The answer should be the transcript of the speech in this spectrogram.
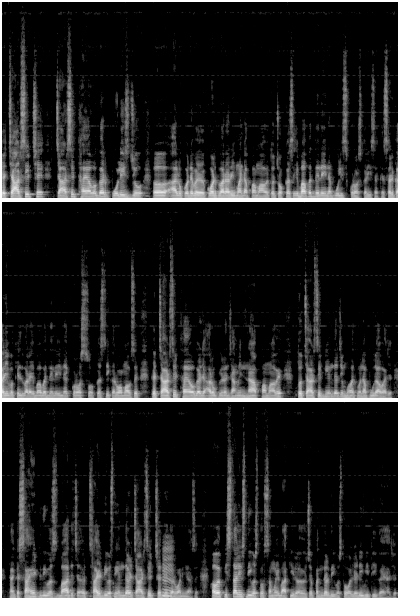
કે ચાર્જશીટ છે ચાર્જશીટ થયા વગર પોલીસ જો આ લોકોને કોર્ટ દ્વારા રિમાન્ડ આપવામાં આવે તો ચોક્કસ એ બાબતને લઈને પોલીસ ક્રોસ કરી શકે. સરકારી વકીલ દ્વારા એ બાબતને લઈને ક્રોસ ચોક્કસથી કરવામાં આવશે કે ચાર્જશીટ થયા વગર જ આરોપીઓને જામીન ના આપવામાં આવે તો ચાર્જશીટની અંદર જે મહત્વના પુરાવા છે કારણ કે સાહીઠ દિવસ બાદ સાહીઠ દિવસની અંદર ચાર્જશીટ છે તે કરવાની હશે. હવે પિસ્તાલીસ દિવસનો સમય બાકી રહ્યો છે પંદર દિવસ તો ઓલરેડી વીતી ગયા છે.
